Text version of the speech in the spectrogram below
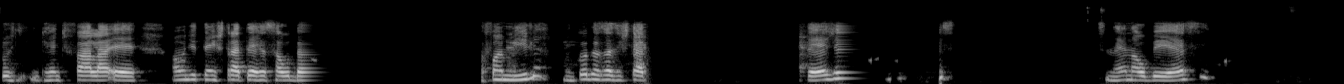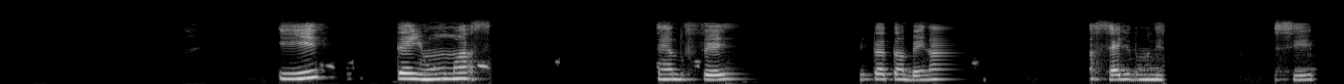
que a gente fala é onde tem estratégia de saúde da família, em todas as estratégias, né, na UBS, e tem uma sendo feita também na, sede do município,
